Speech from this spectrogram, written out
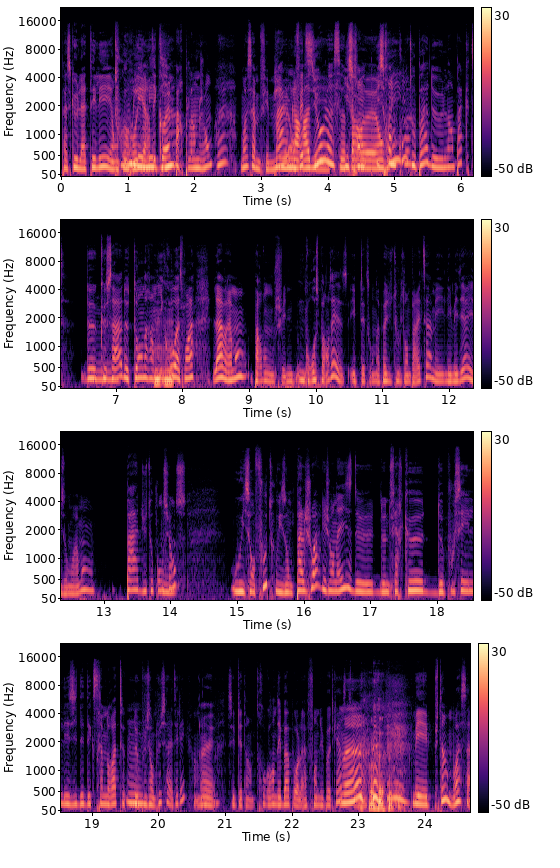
Parce que la télé est Tous encore regardée quand même par plein de gens. Ouais. Moi, ça me fait Puis mal. même En la fait, radio, là, ça ils se rendent, euh, ils se rendent compte quoi. ou pas de l'impact? De, que Mm. ça a de tendre un Mm, micro mm. à ce point-là Là, vraiment, pardon, je fais une, une grosse parenthèse, et peut-être on n'a pas du tout le temps de parler de ça, mais les médias, ils ont vraiment pas du tout conscience, ou ils s'en foutent, ou ils ont pas le choix, les journalistes, de, de ne faire que de pousser les idées d'extrême droite de Mm. plus en plus à la télé. Enfin, Ouais. C'est peut-être un trop grand débat pour la fin du podcast. Ouais. Mais putain, moi, ça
